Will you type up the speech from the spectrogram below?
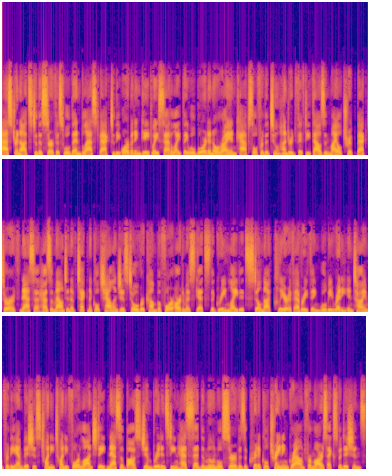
Astronauts to the surface will then blast back to the orbiting Gateway satellite. They will board an Orion capsule for the 250,000 mile trip back to Earth. NASA has a mountain of technical challenges to overcome before Artemis gets the green light. It's still not clear if everything will be ready in time for the ambitious 2024 launch date. NASA boss Jim Bridenstine has said the moon will serve as a critical training ground for Mars expeditions.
